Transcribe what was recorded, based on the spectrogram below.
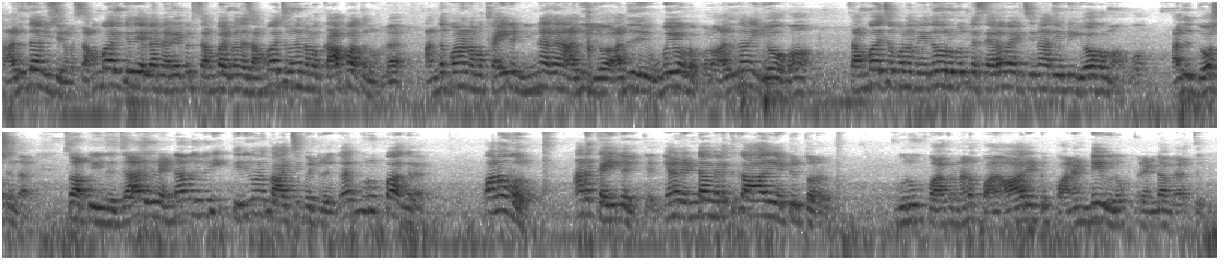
அதுதான் விஷயம். நம்ம சம்பாதிக்கிறது எல்லாம் நிறைய பேர் சம்பாதிப்போம். அந்த சம்பாதிச்சவன நம்ம காப்பாற்றணும்ல அந்த பணம் நம்ம கையில் நின்னாதானே அது யோ அது உபயோகப்படும். அதுதானே யோகம். சம்பாதிச்ச பணம் ஏதோ ஒரு ரூபத்துல செலவாயிடுச்சுன்னா அது எப்படி யோகமாகும்? அது தோஷம் தான் ஸோ அப்போ இந்த ஜாதகர் ரெண்டாம் அதிபதி திருவனந்த ஆட்சி பெற்றிருக்கார் குரு பார்க்குறார் பணம் வரும். ஆனால் கையில் இருக்காது ஏன்னா ரெண்டாம் இடத்துக்கு ஆறு எட்டு தொடரும். குரு பார்க்கறதுனால ப- ஆறு எட்டு பன்னெண்டே விழும் ரெண்டாம் இடத்துக்கு.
